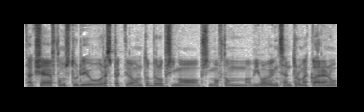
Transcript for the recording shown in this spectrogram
takže v tom studiu, respektive ono to bylo přímo, přímo v tom vývojovém centru McLarenu,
